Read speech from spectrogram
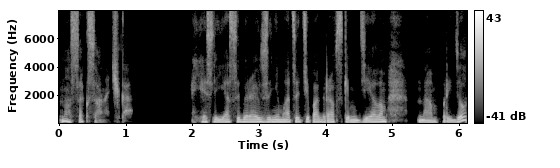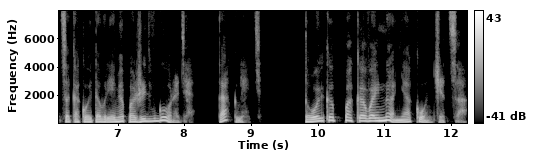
«Но, Саксоночка, если я собираюсь заниматься типографским делом, нам придется какое-то время пожить в городе. Так ведь? Только пока война не окончится.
